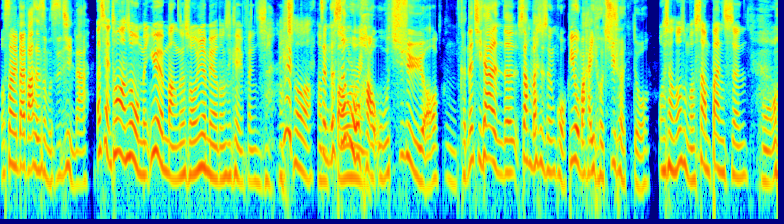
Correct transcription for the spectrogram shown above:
我上礼拜发生什么事情呢、啊？而且通常是我们越忙的时候越没有东西可以分享，没错，整个生活好无趣哦。嗯，可能其他人的上半生活比我们还有趣很多。我想说什么上半身，哦，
